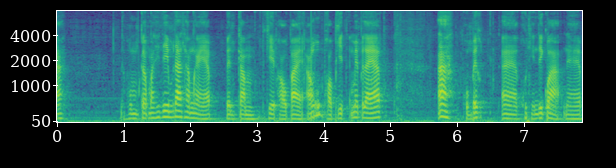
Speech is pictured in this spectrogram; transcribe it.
นะแต่ผมกลับมาที่นี่ไม่ได้ทำไงครับเป็นกรรมโอเคเผาไปเอ้าเผาผิดไม่เป็นไรครับอะผมไปอ่าขุดหินดีกว่านะครับ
